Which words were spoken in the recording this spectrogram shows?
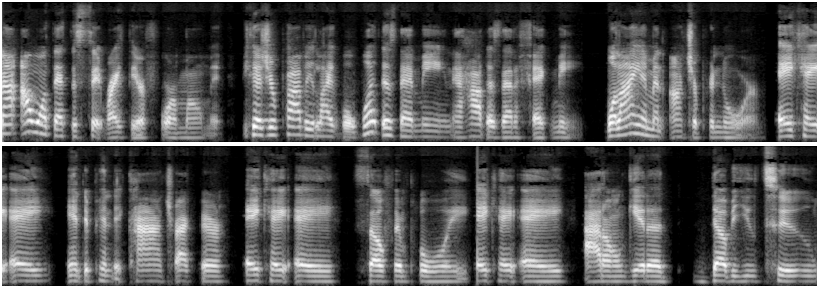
Now, I want that to sit right there for a moment because you're probably like, well, what does that mean and how does that affect me? Well, I am an entrepreneur, aka independent contractor, aka self employed, aka I don't get a W 2,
